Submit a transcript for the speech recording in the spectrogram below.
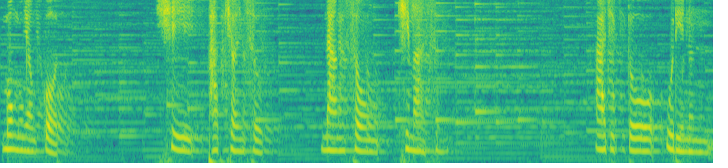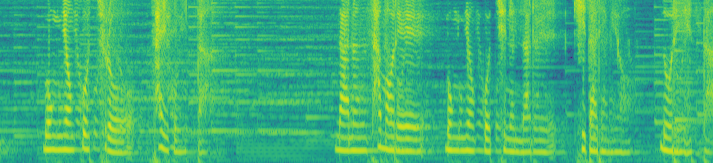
목련꽃 시 박현숙 낭송 김하순 아직도 우리는 목련꽃으로 살고 있다. 나는 3월에 목련꽃 지는 날을 기다리며 노래했다.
